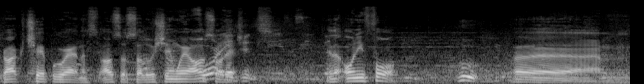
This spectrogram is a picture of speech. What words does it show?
Rockchip, we are also solution. We are also Four the- agents. you know, only four. Who? Um,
